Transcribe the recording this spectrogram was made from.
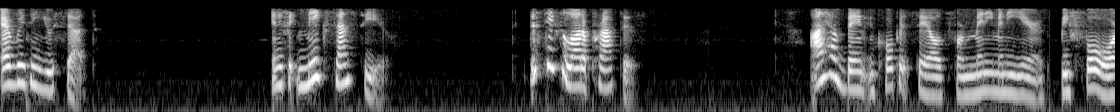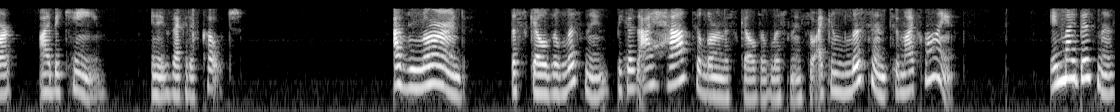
everything you said. And if it makes sense to you. This takes a lot of practice. I have been in corporate sales for many, many years before I became an executive coach. I've learned the skills of listening because I had to learn the skills of listening so I can listen to my clients. In my business,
